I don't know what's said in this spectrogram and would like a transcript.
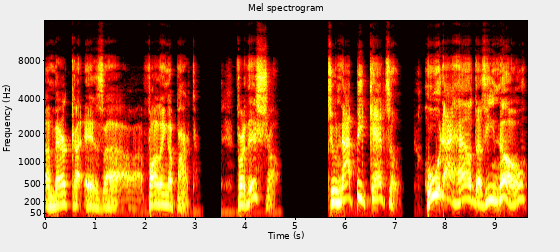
America is uh, falling apart. For this show to not be canceled, who the hell does he know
